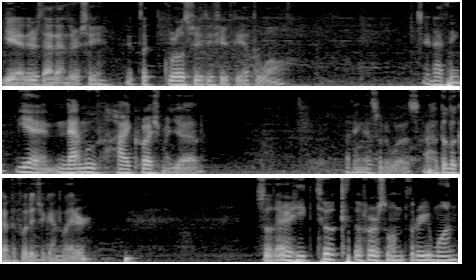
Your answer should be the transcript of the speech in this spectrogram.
Yeah, there's that ender. See, it's a gross 50-50 at the wall. And I think, yeah, in that move, high crush my jab. I think that's what it was. I have to look at the footage again later. So there he took the first one 3-1.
